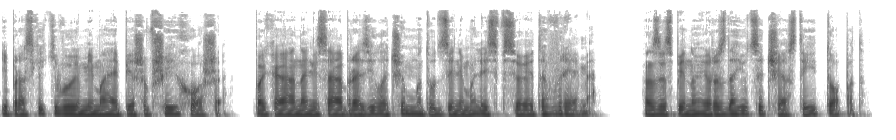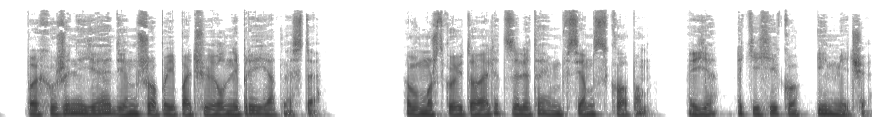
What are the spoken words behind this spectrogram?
и проскакиваю мимо опешившей Хоши, пока она не сообразила, чем мы тут занимались все это время. За спиной раздается частый топот. Похоже, не я один жопой почуял неприятности. В мужской туалет залетаем всем скопом. Я, Акихико и Мичи.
